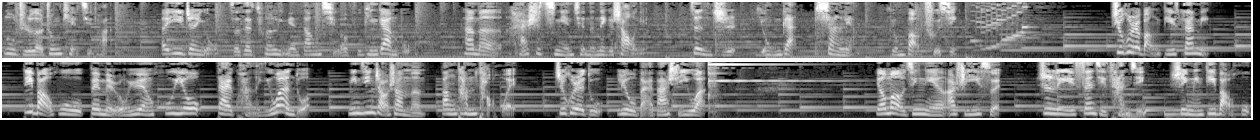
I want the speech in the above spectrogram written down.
入职了中铁集团，而易振勇则在村里面当起了扶贫干部。他们还是七年前的那个少年，正直、勇敢、善良，永葆初心。知乎热榜第三名，低保户被美容院忽悠贷款了一万多。民警找上门帮他们讨回，知乎热度六百八十一万。姚某今年二十一岁，智力三级残疾，是一名低保户。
